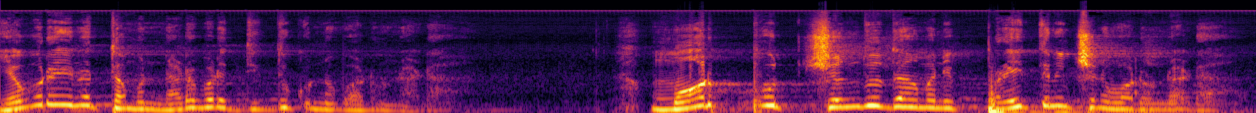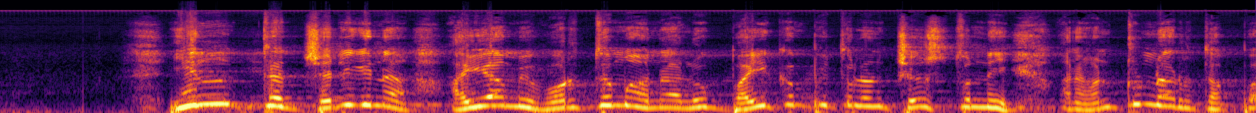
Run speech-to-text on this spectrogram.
ఎవరైనా తమ నడబడి దిద్దుకున్నవాడు ఉన్నాడా? మార్పు చెందుదామని ప్రయత్నించిన వాడు ఉన్నాడా? ఇంత జరిగిన అయ్యా మీ వర్తమానాలు భయకంపితులను చేస్తున్నాయి అని అంటున్నారు తప్ప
